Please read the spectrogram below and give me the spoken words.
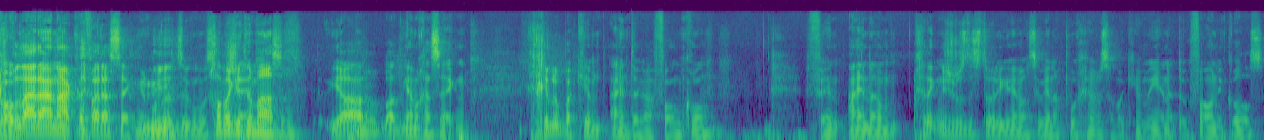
will da anhaken für eine Second. Ich will sagen, was ich habe geschehen. gitte Maße Ja, aber gehen wir Second. Chilo bekommt ein Tag ein Phone Call von einem, ich denke nicht, was die Story gewesen, was ich gewinn ein Buch habe, so man kommen ja nicht auch Phone Calls.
